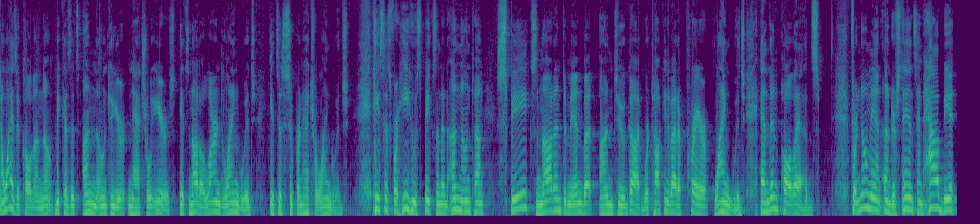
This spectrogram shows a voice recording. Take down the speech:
now why is it called unknown? Because it's unknown to your natural ears. It's not a learned language, it's a supernatural language. He says, For he who speaks in an unknown tongue speaks not unto men, but unto God. We're talking about a prayer language. And then Paul adds, For no man understands him, howbeit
